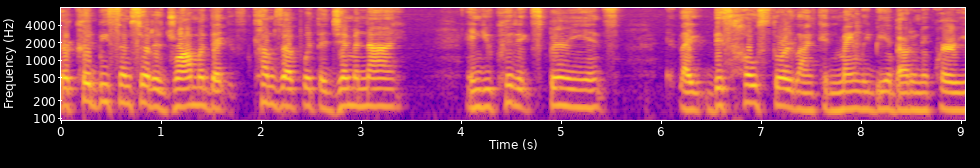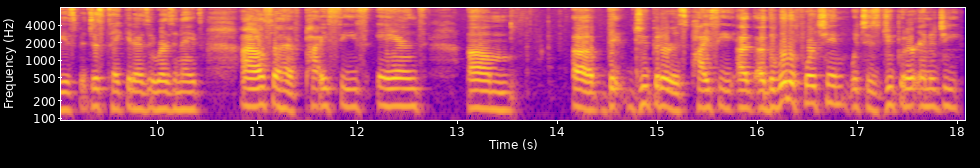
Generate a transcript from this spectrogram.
There could be some sort of drama that comes up with the Gemini and you could experience like this whole storyline can mainly be about an Aquarius, but just take it as it resonates. I also have Pisces and um, uh, Jupiter is Pisces. Uh, uh, the Wheel of Fortune, which is Jupiter energy,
